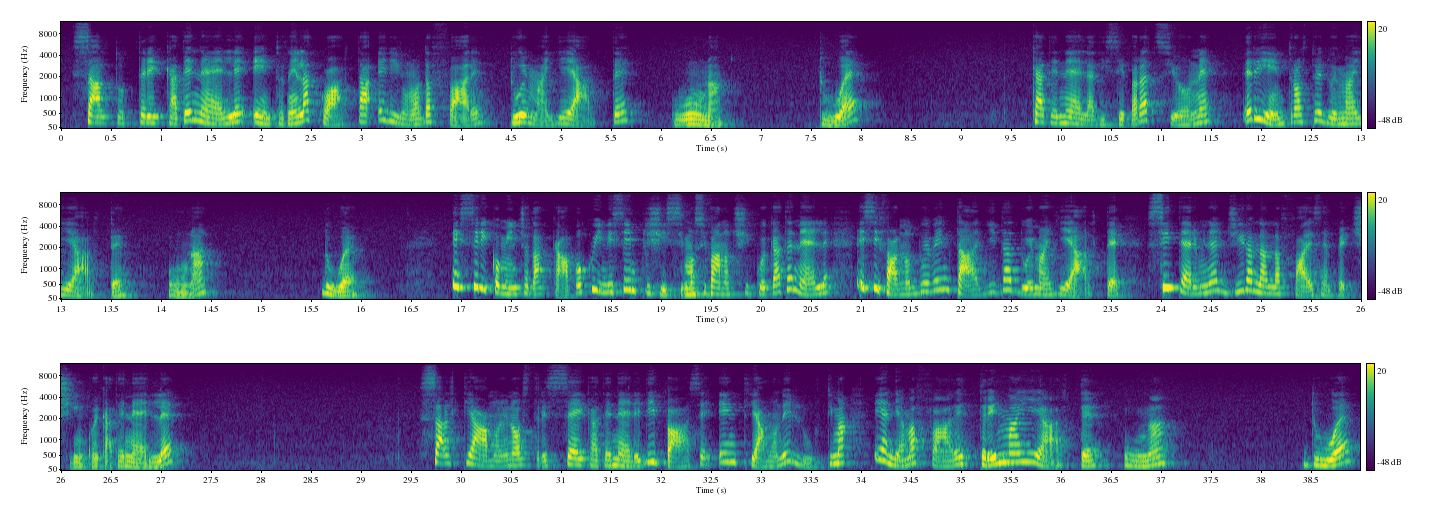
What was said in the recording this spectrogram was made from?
Salto 3 catenelle entro nella quarta e di nuovo ad fare 2 maglie alte. Una 2 catenella di separazione rientro altre due maglie alte. Una 2 e si ricomincia da capo quindi semplicissimo si fanno 5 catenelle e si fanno due ventagli da 2 maglie alte. Si termina il giro andando a fare sempre 5 catenelle. Saltiamo le nostre 6 catenelle di base entriamo nell'ultima e andiamo a fare 3 maglie alte. Una 2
